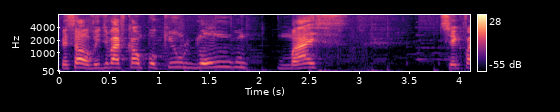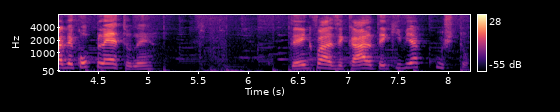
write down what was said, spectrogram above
Pessoal, o vídeo vai ficar um pouquinho longo, mas tinha que fazer completo, né? Tem que fazer, cara, tem que vir a custo.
